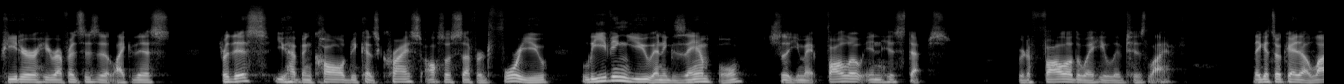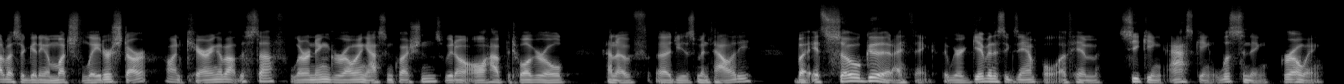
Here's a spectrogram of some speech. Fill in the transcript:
Peter, he references it like this For this you have been called because Christ also suffered for you, leaving you an example so that you might follow in his steps. We're to follow the way he lived his life. I think it's okay that a lot of us are getting a much later start on caring about this stuff, learning, growing, asking questions. We don't all have the 12 year old kind of uh, Jesus mentality, but it's so good, I think, that we're given this example of him seeking, asking, listening, growing.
